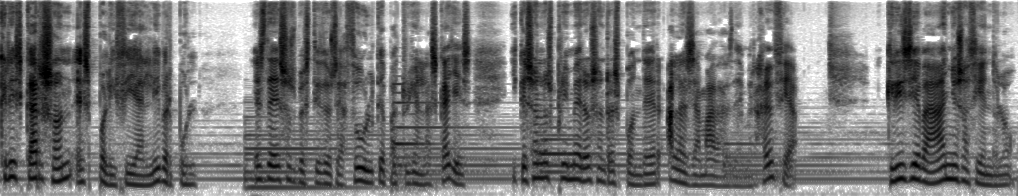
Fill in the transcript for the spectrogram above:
Chris Carson es policía en Liverpool. Es de esos vestidos de azul que patrullan las calles y que son los primeros en responder a las llamadas de emergencia. Chris lleva años haciéndolo,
